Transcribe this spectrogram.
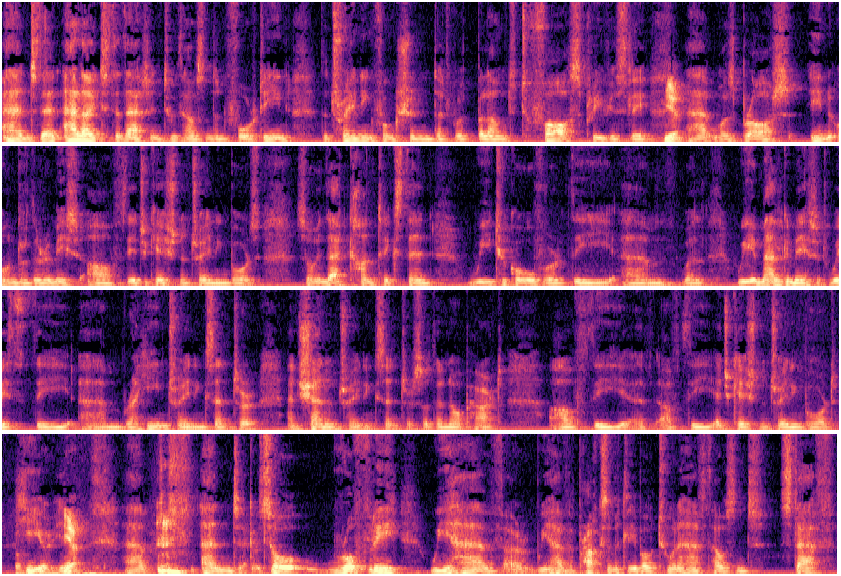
And then, allied to that, in 2014, the training function that was, belonged to FÁS previously yeah. uh, was brought in under the remit of the Education and Training Boards. So, in that context, then we took over the, um, well, we amalgamated with the um, Raheen Training Centre and Shannon Training Centre, so they're now part of the uh, of the Education and Training Board here. Yeah, yeah. Um, and so roughly we have uh, we have approximately about two and a half thousand staff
